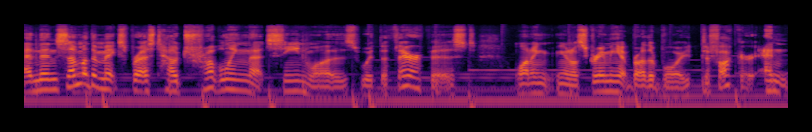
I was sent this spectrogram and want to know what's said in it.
And then some of them expressed how troubling that scene was with the therapist wanting, you know, screaming at Brother Boy to fuck her. And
